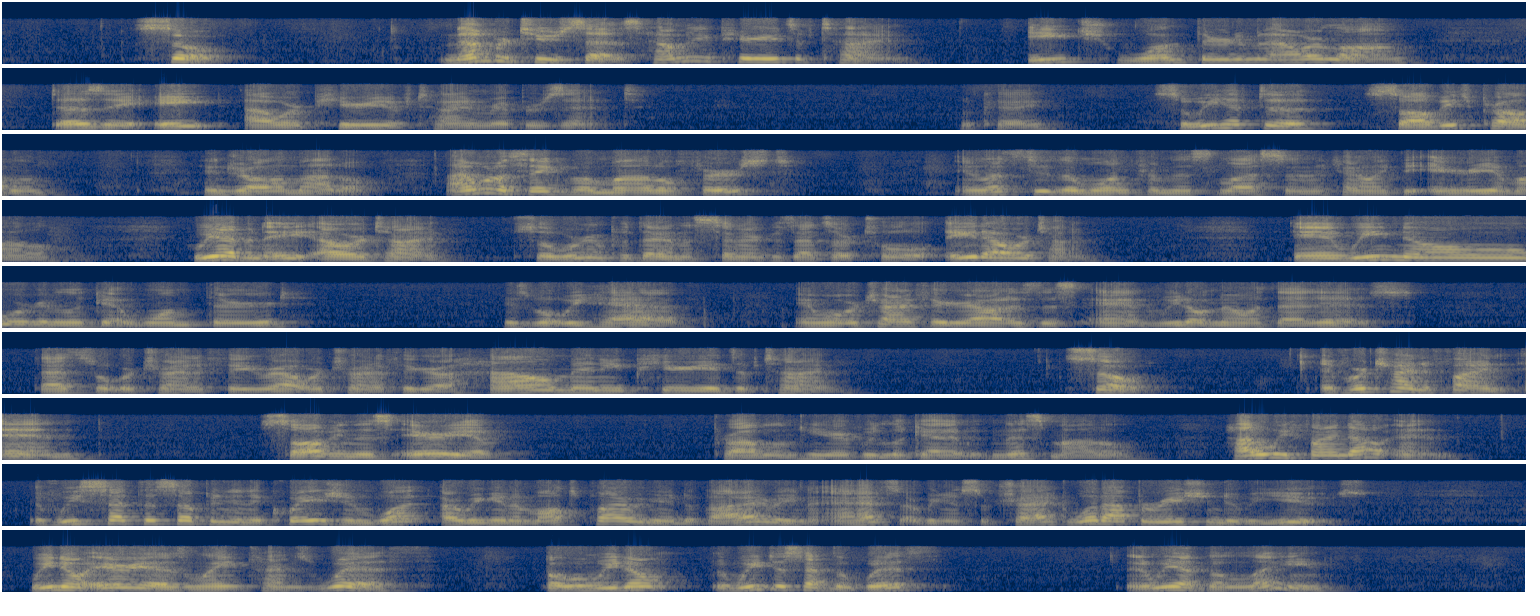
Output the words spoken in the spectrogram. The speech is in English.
So, number 2 says, how many periods of time, each one-third of an hour long, does a 8-hour period of time represent? Okay, so we have to solve each problem and draw a model. I want to think of a model first, and let's do the one from this lesson, kind of like the area model. We have an 8-hour time. So we're going to put that in the center because that's our total eight hour time. And we know we're going to look at one third is what we have. And what we're trying to figure out is this n. We don't know what that is. That's what we're trying to figure out. We're trying to figure out how many periods of time. So if we're trying to find n, solving this area problem here, if we look at it in this model, how do we find out n? If we set this up in an equation, what are we going to multiply? Are we going to divide? Are we going to add? Are we going to subtract? What operation do we use? We know area is length times width, but when we don't, when we just have the width and we have the length,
